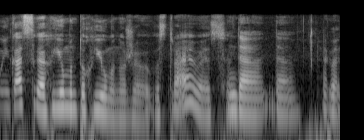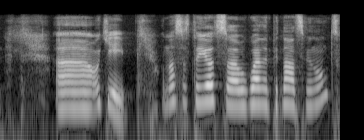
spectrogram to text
Коммуникация как human to human уже выстраивается. Да, да. А, окей, у нас остается буквально 15 минут.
